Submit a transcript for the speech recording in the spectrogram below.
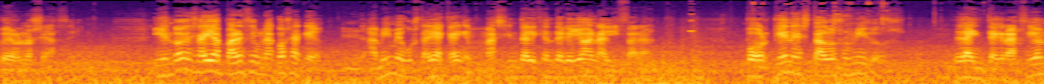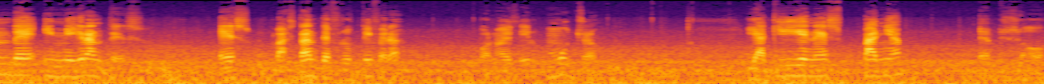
Pero no se hace. Y entonces ahí aparece una cosa que a mí me gustaría que alguien más inteligente que yo analizara. ¿Por qué en Estados Unidos la integración de inmigrantes es bastante fructífera? Por no decir mucho. Y aquí en España, eh, o,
